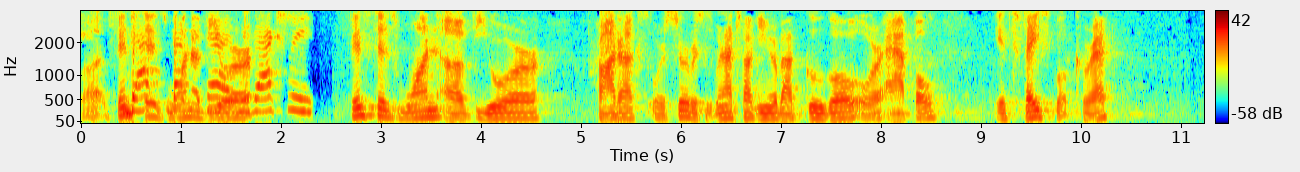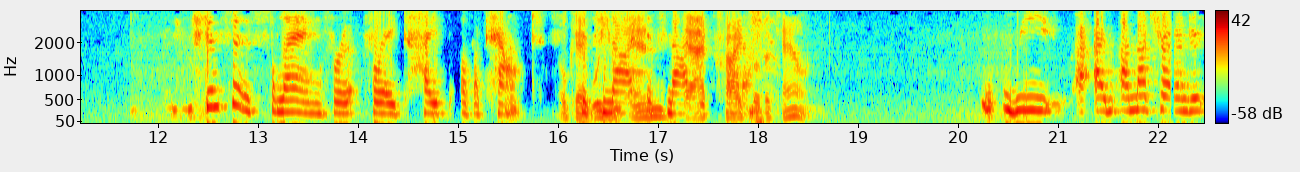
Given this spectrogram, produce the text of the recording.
Well, Finsta That- is that one of your actually Finsta is one of your products or services. We're not talking here about Google or Apple. It's Facebook, correct? Finsta is slang for for a type of account. Okay. It's will you not- end it's not that type of account? We I, I'm- I'm not sure I under,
